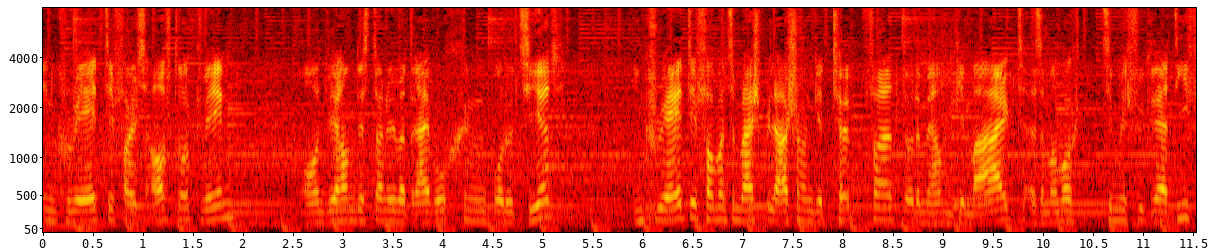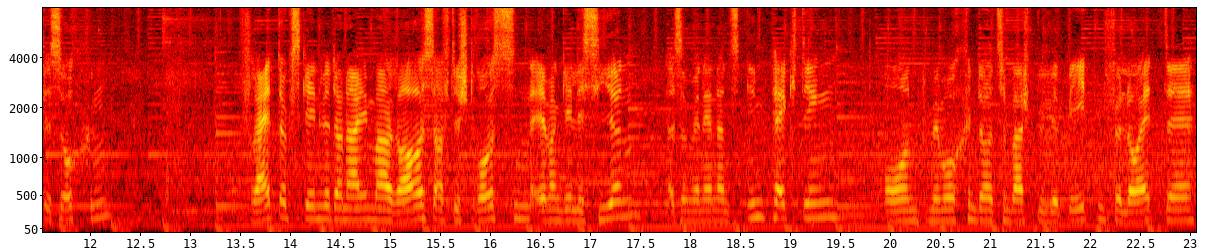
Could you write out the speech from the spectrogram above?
in Creative als Auftrag gewesen und wir haben das dann über drei Wochen produziert. In Creative haben wir zum Beispiel auch schon getöpfert oder wir haben gemalt. Also man macht ziemlich viel kreative Sachen. Freitags gehen wir dann auch immer raus auf die Straßen evangelisieren. Also wir nennen es Impacting und wir machen da zum Beispiel, wir beten für Leute,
